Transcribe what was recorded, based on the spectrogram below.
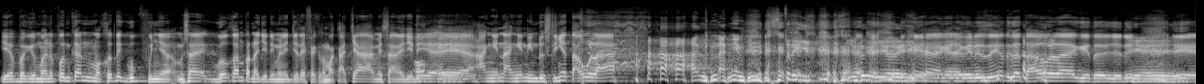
Ya bagaimanapun kan maksudnya gue punya misalnya gue kan pernah jadi manajer efek rumah kaca misalnya. Jadi Oke. ya, ya, angin-angin industrinya tahu lah. Angin-angin industri. Iya angin-angin industrinya gue tahu lah gitu. Jadi Iya, iya, iya,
